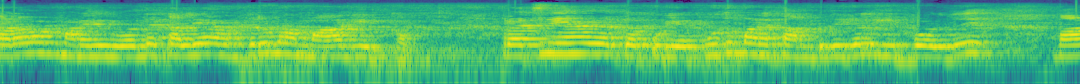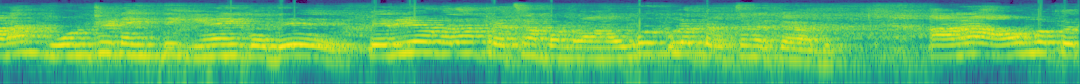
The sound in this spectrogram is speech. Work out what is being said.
கணவன் மனைவி வந்து கல்யாணம் திருமணம் ஆகியிருக்கும். பிரச்சனையாக இருக்கக்கூடிய புதுமண தம்பதிகள் இப்பொழுது மனம் ஒன்றிணைந்து இணைவது. பெரியவங்க தான் பிரச்சனை பண்ணுவாங்க உங்களுக்குள்ளே பிரச்சனை இருக்காது. ஆனால் அவங்க இப்போ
